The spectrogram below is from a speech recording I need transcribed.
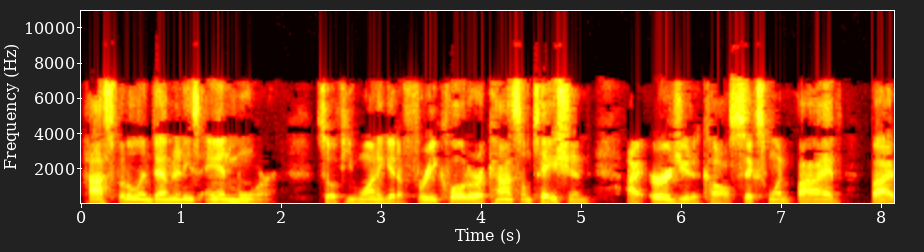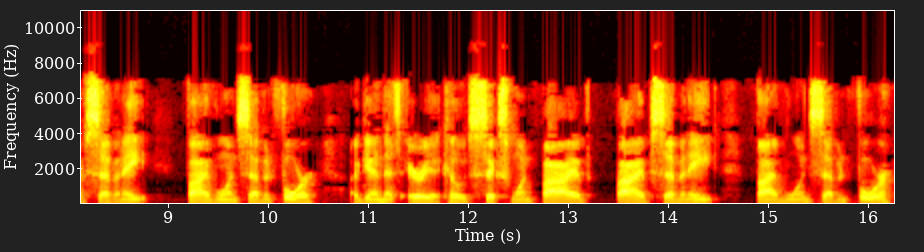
hospital indemnities, and more. So if you want to get a free quote or a consultation, I urge you to call 615-578-5174. Again, that's area code 615-578-5174.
